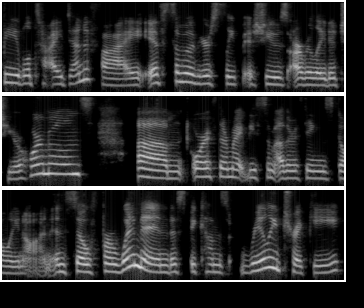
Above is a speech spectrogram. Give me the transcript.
be able to identify if some of your sleep issues are related to your hormones um, or if there might be some other things going on. And so for women this becomes really tricky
